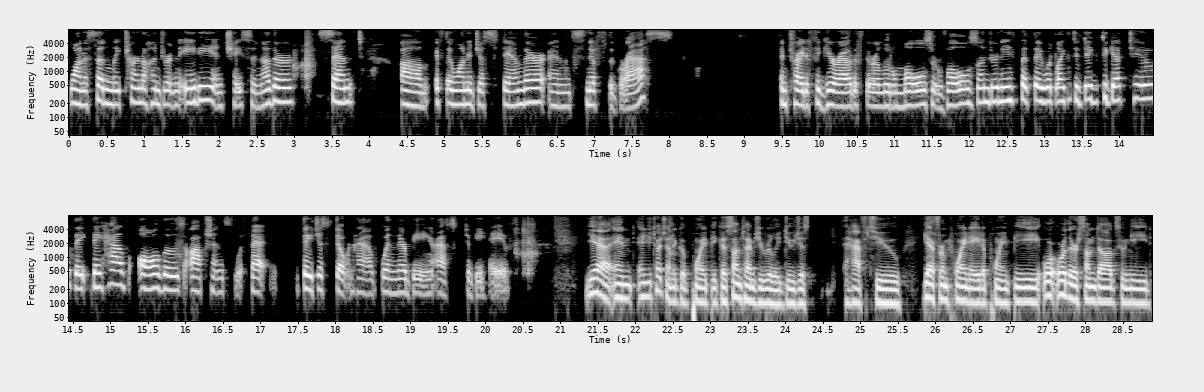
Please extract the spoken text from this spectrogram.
want to suddenly turn 180 and chase another scent um, if they want to just stand there and sniff the grass and try to figure out if there are little moles or voles underneath that they would like to dig to get to. They they have all those options that they just don't have when they're being asked to behave. Yeah, and and you touch on a good point because sometimes you really do just have to get from point A to point B, or or there are some dogs who need,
